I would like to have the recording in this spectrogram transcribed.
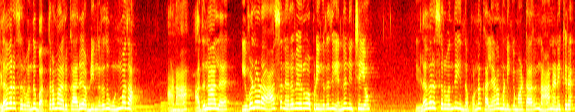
இளவரசர் வந்து பத்திரமா இருக்காரு அப்படிங்கிறது உண்மைதான். ஆனால் அதனால இவளோட ஆசை நிறைவேறும் அப்படிங்கிறது என்ன நிச்சயம்? இளவரசர் வந்து இந்த பொண்ணை கல்யாணம் பண்ணிக்க மாட்டாருன்னு நான் நினைக்கிறேன்.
